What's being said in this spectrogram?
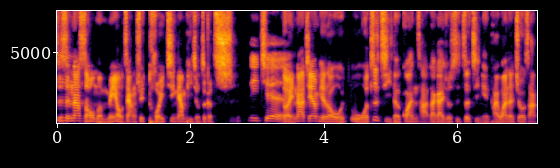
只是那时候我们没有这样去推精酿啤酒这个词。理解。对，那精酿啤酒我我自己的观察大概就是这几年台湾的酒厂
